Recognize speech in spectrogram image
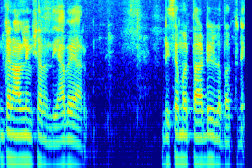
ఇంకా నాలుగు నిమిషాలు ఉంది యాభై ఆరు. డిసెంబర్ థర్డ్ వీళ్ళ బర్త్డే.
